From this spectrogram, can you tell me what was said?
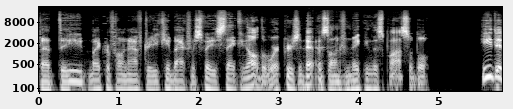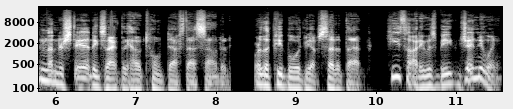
at the microphone after he came back from space, thanking all the workers at Amazon for making this possible. He didn't understand exactly how tone deaf that sounded, or that people would be upset at that. He thought he was being genuine.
